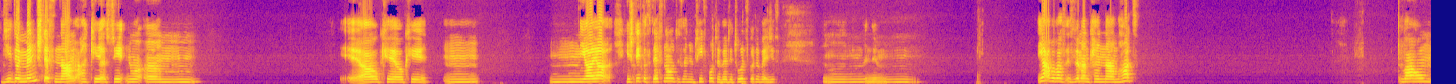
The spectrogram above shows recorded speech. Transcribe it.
die, der Mensch, dessen Name, ach, okay, da steht nur, ähm, ja, okay, okay. Mm, mm, ja, ja, hier steht das Death Note, ist ein Notizbuch der Welt der Todesgötter, welches ähm, in dem ja, aber was ist, wenn man keinen Namen hat? Warum?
